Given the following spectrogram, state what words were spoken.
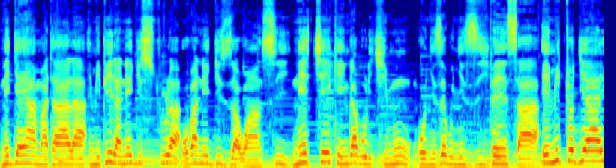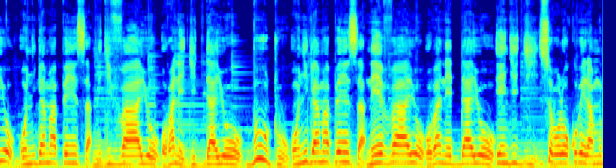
nejjayo amataala emipiira n'egisitula oba n'egizza wansi n'eceekinga buli kimu ng'onyize bunyizi pensa emitto gyayo onyiga mapensa ne givaayo oba ne giddayo buutu onyiga amapensa n'evaayo oba n'eddayo. Engigi zisobola okubeera mu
